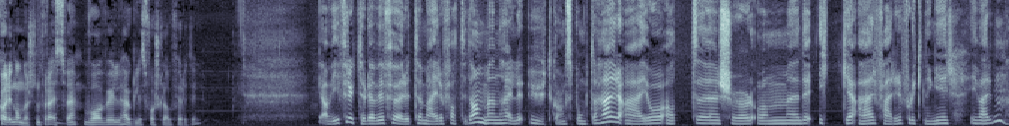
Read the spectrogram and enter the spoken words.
Karin Andersen fra SV, hva vil Hauglis forslag føre til? Ja, Vi frykter det vil føre til mer fattigdom, men hele utgangspunktet her er jo at eh, sjøl om det ikke er færre flyktninger i verden,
